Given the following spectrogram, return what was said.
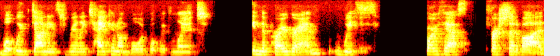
what we've done is really taken on board what we've learnt in the program with both our fresh set of eyes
